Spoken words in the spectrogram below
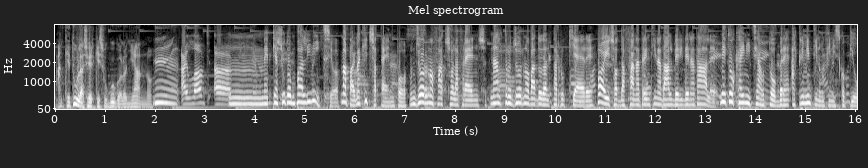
Anche tu la cerchi su Google ogni anno? Mm, I loved. Uh, Mm, mi è piaciuto un po' all'inizio, ma poi ma chi c'ha tempo? Un giorno faccio la French, un altro giorno vado dal parrucchiere, poi c'ho da fare una trentina d'alberi di Natale. Mi tocca iniziare a ottobre, altrimenti non finisco più.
